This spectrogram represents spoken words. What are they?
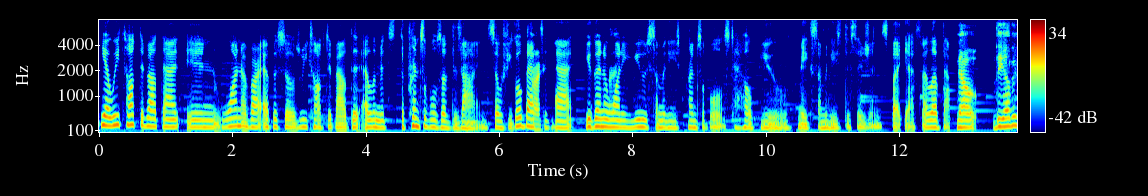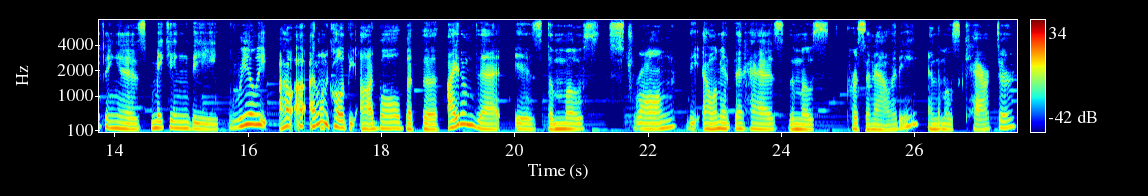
Yeah, we talked about that in one of our episodes. We talked about the elements, the principles of design. So if you go back right. to that, you're going right. to want to use some of these principles to help you make some of these decisions. But yes, I love that. Now, the other thing is making the really, I, I don't want to call it the oddball, but the item that is the most strong, the element that has the most personality and the most character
